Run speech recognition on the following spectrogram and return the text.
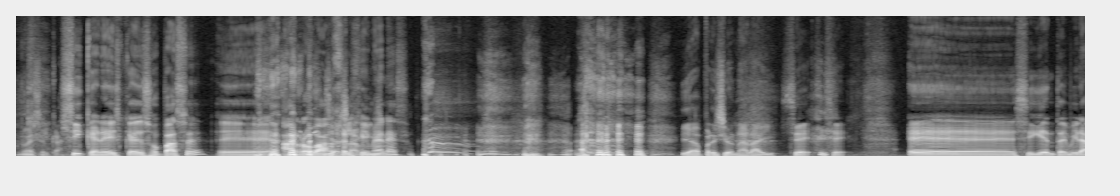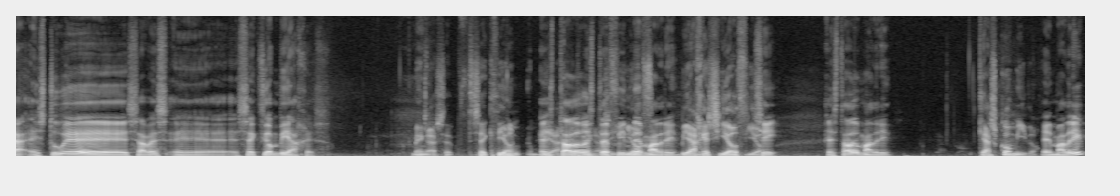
no es el caso. Si queréis que eso pase, eh, arroba Ángel. Jiménez. y a presionar ahí. Sí, sí. Eh, siguiente, mira, estuve, ¿sabes? Eh, sección viajes. Venga, se- sección. viajes, estado venga, este sí, fin de. Madrid. Viajes y ocio. Sí, he estado en Madrid. ¿Qué has comido? ¿En Madrid?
